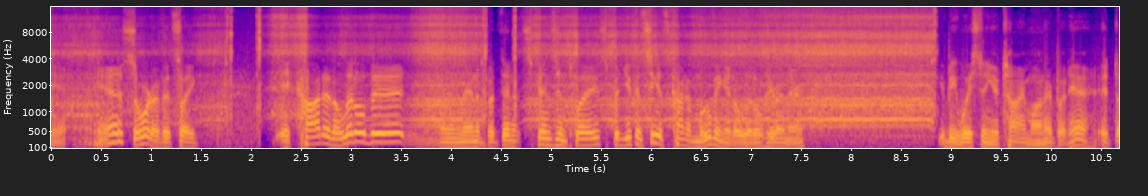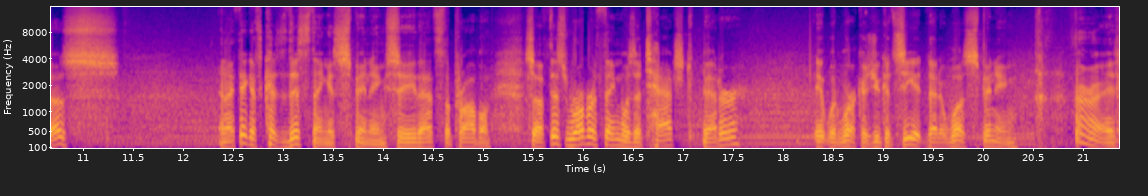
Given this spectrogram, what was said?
Yeah, yeah, sort of. It's like, it caught it a little bit, and then, but then it spins in place, but you can see it's kind of moving it a little here and there. You'd be wasting your time on it, but yeah, it does. And I think it's because this thing is spinning. See, that's the problem. So if this rubber thing was attached better, it would work, because you could see it that it was spinning. All right,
